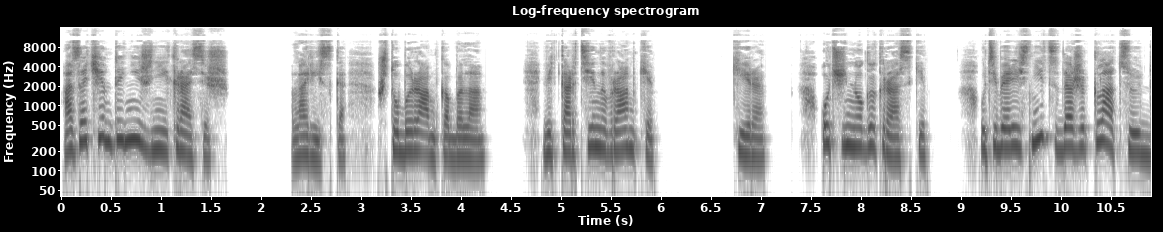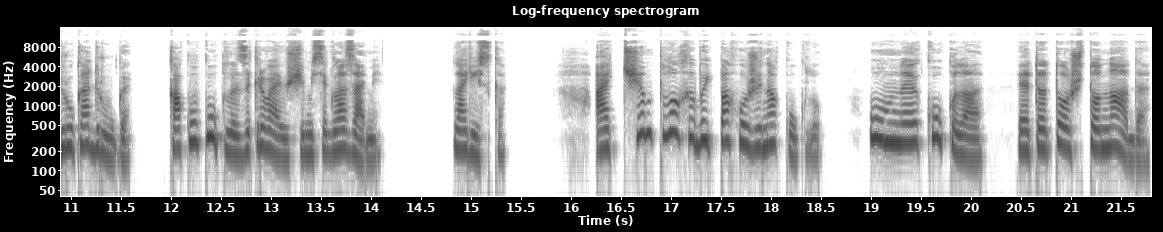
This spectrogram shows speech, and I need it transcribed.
«А зачем ты нижние красишь?» Лариска. «Чтобы рамка была. Ведь картина в рамке». Кира. «Очень много краски. У тебя ресницы даже клацают друг от друга, как у куклы с закрывающимися глазами». Лариска. «А чем плохо быть похожей на куклу? Умная кукла — это то, что надо».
